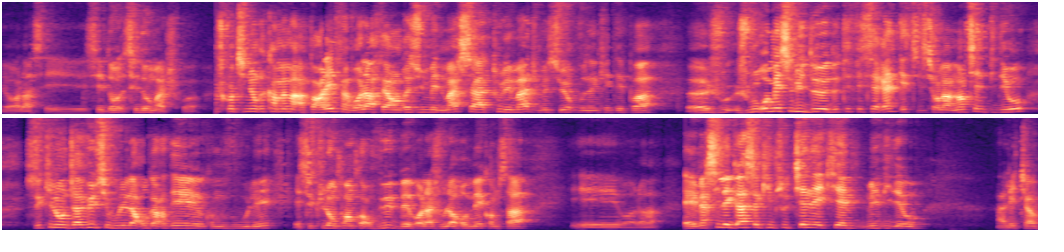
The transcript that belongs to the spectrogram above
Et voilà, c'est dommage quoi. Je continuerai quand même à parler, enfin voilà, à faire un résumé de match, ça à tous les matchs, bien sûr, vous inquiétez pas. Euh, je, vous, remets celui de, de TFCRN qui est sur l'ancienne vidéo. Ceux qui l'ont déjà vu, si vous voulez la regarder euh, comme vous voulez. Et ceux qui l'ont pas encore vu, ben voilà, je vous la remets comme ça. Et voilà. Et merci les gars, ceux qui me soutiennent et qui aiment mes vidéos. Allez, ciao.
